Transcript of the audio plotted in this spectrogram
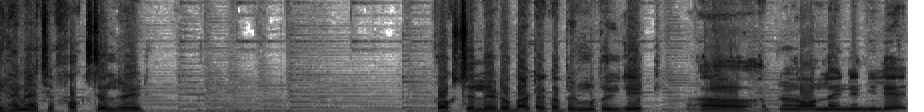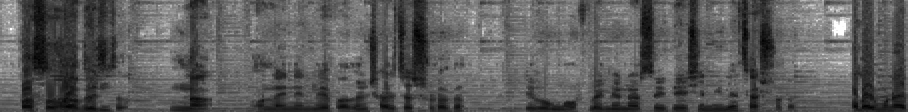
এখানে আছে ফক্সটেল রেড ফক্সটেল রেডও বাটার কাপের মতোই রেট আপনারা অনলাইনে নিলে পাঁচশো পাবেন। না অনলাইনে নিলে পাবেন সাড়ে চারশো টাকা এবং অফলাইনে নার্সারিতে এসে নিলে চারশো টাকা। সবাই মনে হয়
